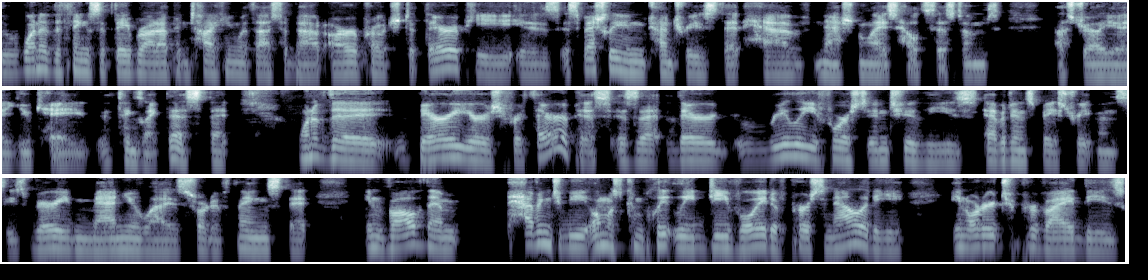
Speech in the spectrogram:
one of the things that they brought up in talking with us about our approach to therapy is especially in countries that have nationalized health systems australia uk things like this that one of the barriers for therapists is that they're really forced into these evidence-based treatments these very manualized sort of things that involve them having to be almost completely devoid of personality in order to provide these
